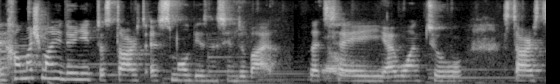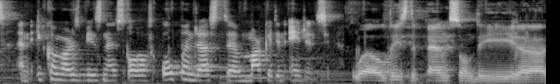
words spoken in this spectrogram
And how much money do you need to start a small business in Dubai? Let's say I want to start an e-commerce business or open just a marketing agency. Well, this depends on the uh,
